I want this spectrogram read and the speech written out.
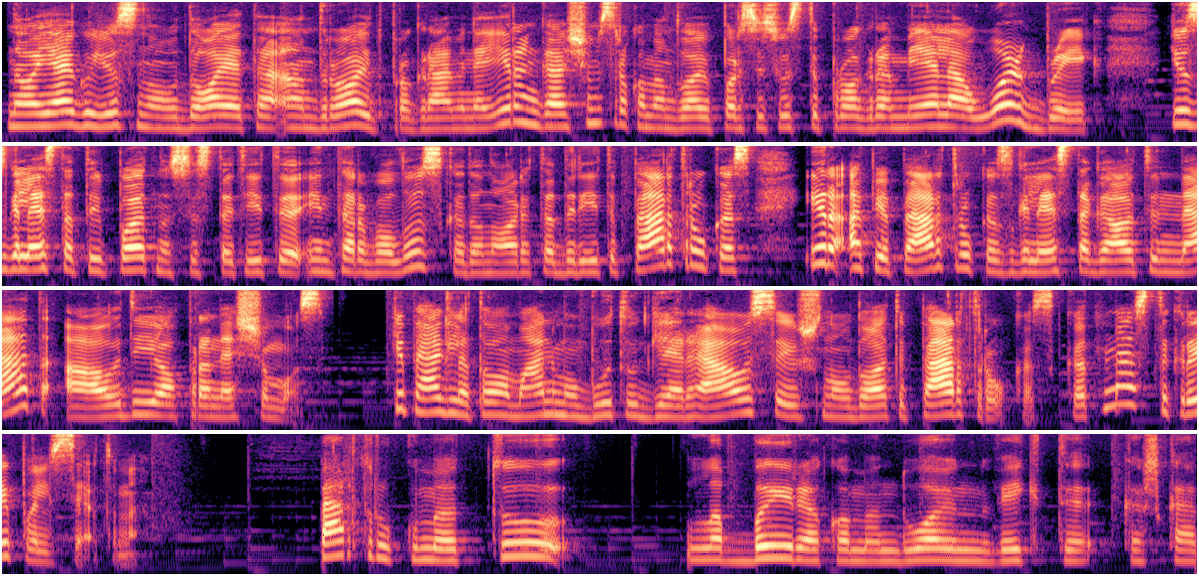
Na, o jeigu jūs naudojate Android programinę įrangą, aš jums rekomenduoju parsisiųsti programėlę Workbreak. Jūs galėsite taip pat nusistatyti intervalus, kada norite daryti pertraukas ir apie pertraukas galėsite gauti net audio pranešimus. Kaip Eglė tavo manimu būtų geriausia išnaudoti pertraukas, kad mes tikrai palsėtume? Pertraukų metu labai rekomenduoju nuveikti kažką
